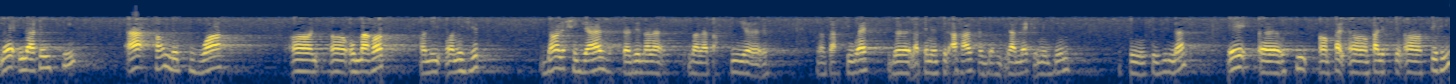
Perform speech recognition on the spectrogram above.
Mais il a réussi à prendre le pouvoir en, au Maroc, en, en Égypte, dans le Hijaz, c'est-à-dire dans la, dans la partie, euh, la partie ouest de la péninsule arabe, c'est-à-dire la Mecque et Médine, ces, villes-là, et euh, aussi en, en Palestine, en Syrie,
